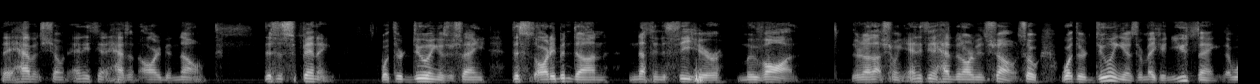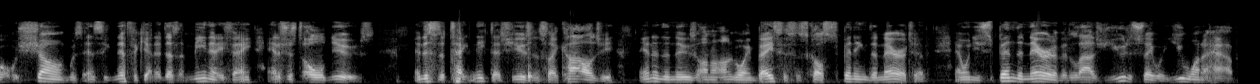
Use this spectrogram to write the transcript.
they haven't shown anything that hasn't already been known. This is spinning. What they're doing is they're saying this has already been done, nothing to see here, move on. They're not showing anything that hadn't already been shown. So what they're doing is they're making you think that what was shown was insignificant. It doesn't mean anything, and it's just old news. And this is a technique that's used in psychology and in the news on an ongoing basis. It's called spinning the narrative. And when you spin the narrative, it allows you to say what you want to have.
